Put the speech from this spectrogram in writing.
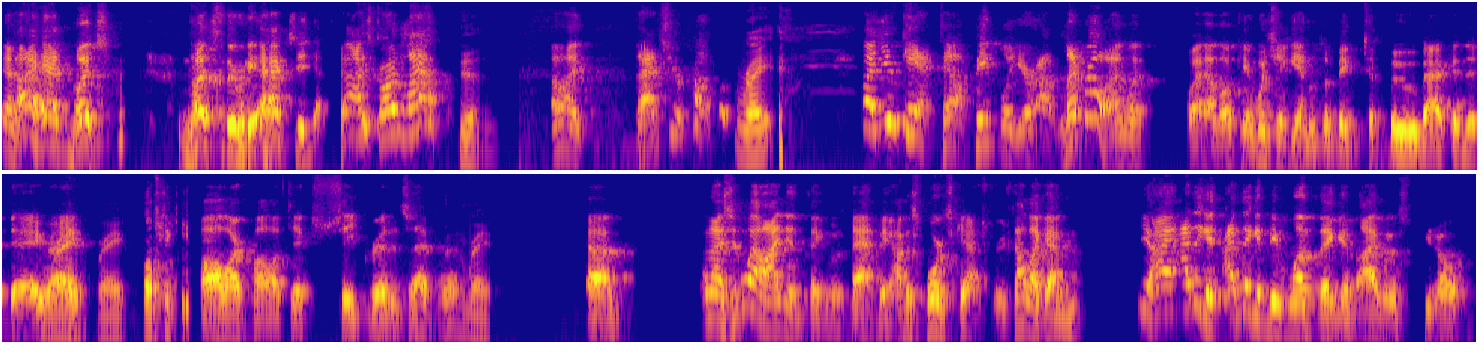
And I had much, much the reaction. I started laughing. Yeah. I'm like, "That's your problem, right?" Well, you can't tell people you're a liberal. I went, well, okay, which again was a big taboo back in the day, right? Right. right. Supposed to keep all our politics secret, etc. Right. Um, and I said, well, I didn't think it was that big. I'm a sportscaster. It's not like I'm. Yeah, I, I think it, I think it'd be one thing if I was, you know,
